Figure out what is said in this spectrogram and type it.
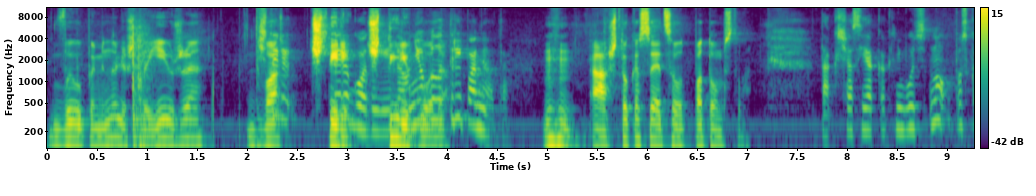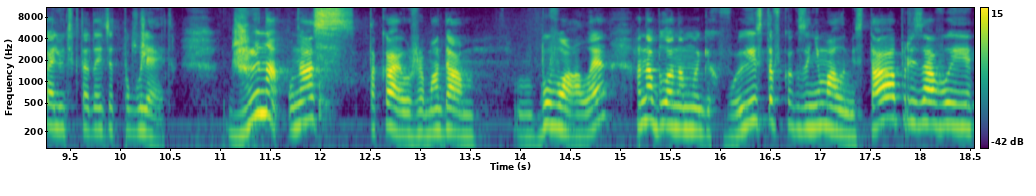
вы упомянули, что ей уже два, четыре, четыре года. Четыре года. да. У нее было три помета. Угу. А что касается вот потомства? Так, сейчас я как-нибудь, ну, пускай Лютик тогда идет погуляет. Джина у нас такая уже мадам бывалая. Она была на многих выставках, занимала места призовые.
